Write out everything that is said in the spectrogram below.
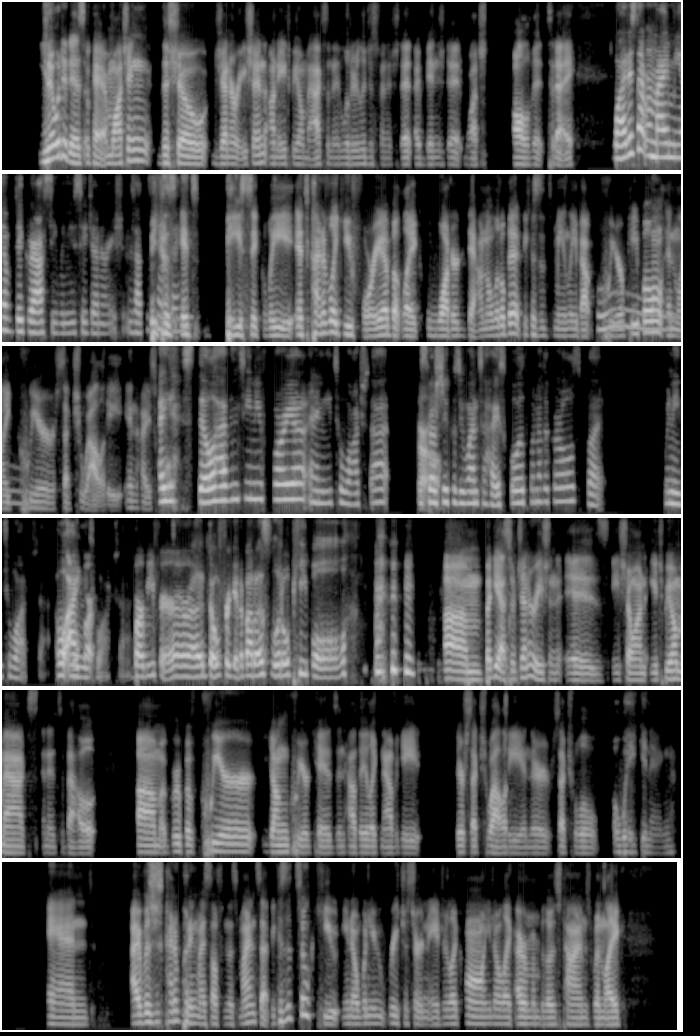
you know what it is. Okay, I'm watching the show Generation on HBO Max, and I literally just finished it. I binged it, watched all of it today Why does that remind me of Degrassi when you say generation? Is that the because same thing? it's basically it's kind of like Euphoria, but like watered down a little bit because it's mainly about queer people and like queer sexuality in high school. I still haven't seen Euphoria, and I need to watch that. Girl. especially because we went to high school with one of the girls. But we need to watch that. Oh, I Oh, need Bar- to watch that Barbie Ferreira, don't forget about us little people. Um, but yeah, so Generation is a show on HBO Max, and it's about um, a group of queer young queer kids and how they like navigate their sexuality and their sexual awakening. And I was just kind of putting myself in this mindset because it's so cute, you know, when you reach a certain age, you're like, oh, you know, like I remember those times when like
